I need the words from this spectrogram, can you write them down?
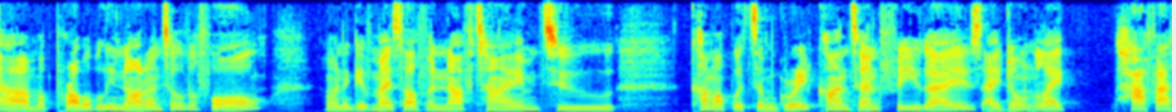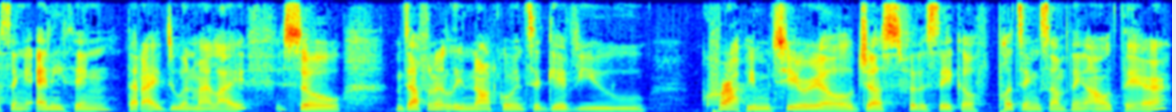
Um, probably not until the fall. I want to give myself enough time to come up with some great content for you guys. I don't like half assing anything that I do in my life. So I'm definitely not going to give you crappy material just for the sake of putting something out there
